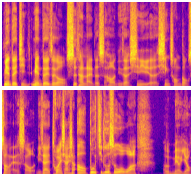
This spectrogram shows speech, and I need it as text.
面对紧面对这种试探来的时候，你的心里的性冲动上来的时候，你再突然想一下，哦，不，基督是我王，呃，没有用，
